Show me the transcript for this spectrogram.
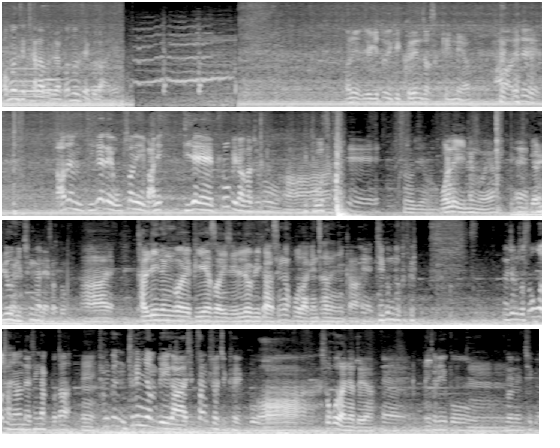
검은색 차라서 그냥 검은색으로 아예. 아니 여기 또 이렇게 그랜저 적혀 있네요. 아 근데 나름 디젤의 옵션이 많이 디젤 프로비라 가지고 아. 도어 스커트에 그러게요. 원래 있는 거예요? 예, 연료비 측면에서도 아 달리는 거에 비해서 이제 연료비가 생각보다 괜찮으니까. 예, 지금도 그렇게 요즘도 쏘고 다녔는데 생각보다 예. 평균 트림 연비가 13km 찍혀 있고 와 쏘고 다녀도요. 예, 그리고 음. 이거는 지금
